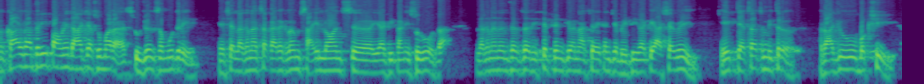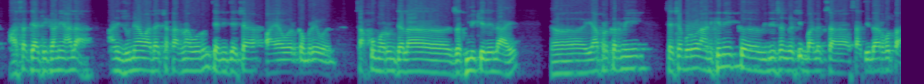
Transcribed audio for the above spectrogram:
काल रात्री पावणे दहाच्या सुमारास सुजल समुद्रे याच्या लग्नाचा कार्यक्रम साहिल लॉन्च या ठिकाणी सुरू होता. लग्नानंतरचं रिसेप्शन किंवा नातेवाईकांच्या भेटीगाठी अशा वेळी एक त्याचाच मित्र राजू बक्षी असा त्या ठिकाणी आला आणि जुन्या वादाच्या कारणावरून त्यांनी त्याच्या पायावर कमरेवर चाकू मारून त्याला जखमी केलेला आहे. या प्रकरणी त्याच्याबरोबर आणखीन एक विधी संघर्षित बालक सा- साथीदार होता.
